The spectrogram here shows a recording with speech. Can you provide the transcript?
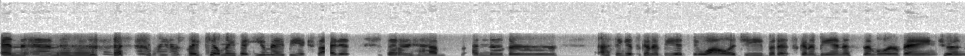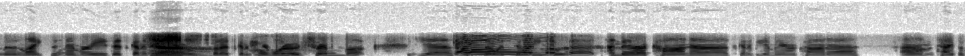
and then Mhm. readers may kill me, but you may be excited that I have another. I think it's going to be a duology, but it's going to be in a similar vein to In Moonlights and Memories. It's going to be, a, but it's going to be How a road trip book. Yes, Oh, so it's going I to be sort of that. Americana. It's going to be Americana um, type of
